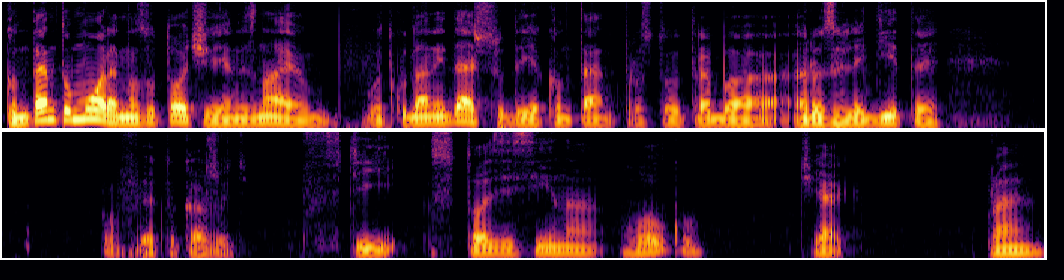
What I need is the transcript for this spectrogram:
Контенту море нас оточує, я не знаю. От куди не йдеш, всюди є контент. Просто треба розглядіти, як то кажуть, в тій стозі сіна голку. Чи як? Правильно?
